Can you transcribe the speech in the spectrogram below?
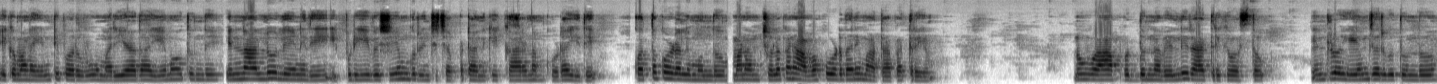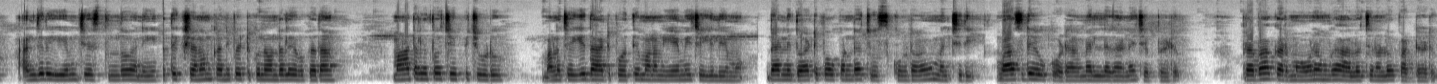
ఇక మన ఇంటి పరువు మర్యాద ఏమవుతుంది? ఇన్నాళ్ళు లేనిది ఇప్పుడు ఈ విషయం గురించి చెప్పటానికి కారణం కూడా ఇదే. కొత్త కోడల ముందు మనం చులకన అవ్వకూడదని మా తాపత్రయం. నువ్వు ఆ పొద్దున్న వెళ్ళి రాత్రికి వస్తావు. ఇంట్లో ఏం జరుగుతుందో అంజలి ఏం చేస్తుందో అని ప్రతి క్షణం కనిపెట్టుకుని ఉండలేవు కదా. మాటలతో చెప్పి చూడు. మన చెయ్యి దాటిపోతే మనం ఏమీ చేయలేము దాన్ని దాటిపోకుండా చూసుకోవడం మంచిది. వాసుదేవ్ కూడా మెల్లగానే చెప్పాడు. ప్రభాకర్ మౌనంగా ఆలోచనలో పడ్డాడు.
